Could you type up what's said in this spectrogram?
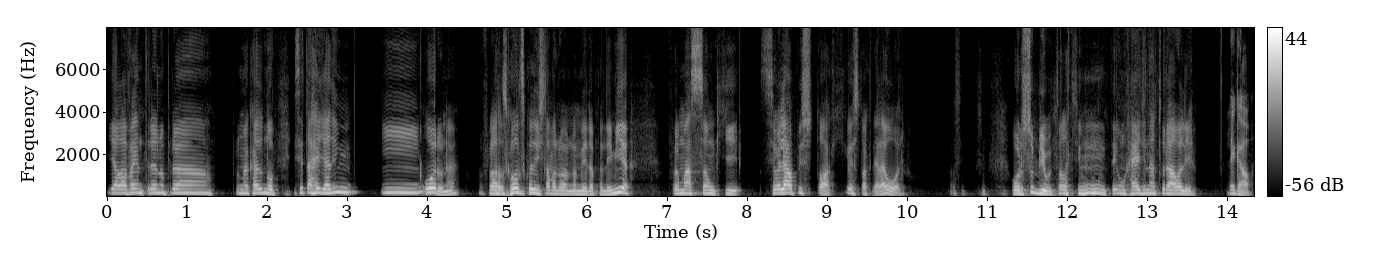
e ela vai entrando para o mercado novo. E você está regiado em, em ouro, né? No final das contas, quando a gente estava no, no, meio da pandemia, foi uma ação que, se olhar para o estoque, o que é o estoque dela? É ouro. Assim, ouro subiu, então ela tem um, tem um head natural ali. Legal.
